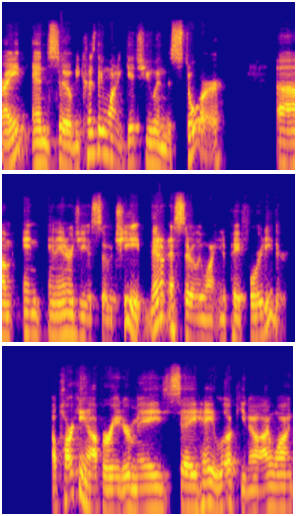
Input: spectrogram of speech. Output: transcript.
right? And so because they want to get you in the store, um, and, and energy is so cheap, they don't necessarily want you to pay for it either. A parking operator may say, hey, look, you know, I want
